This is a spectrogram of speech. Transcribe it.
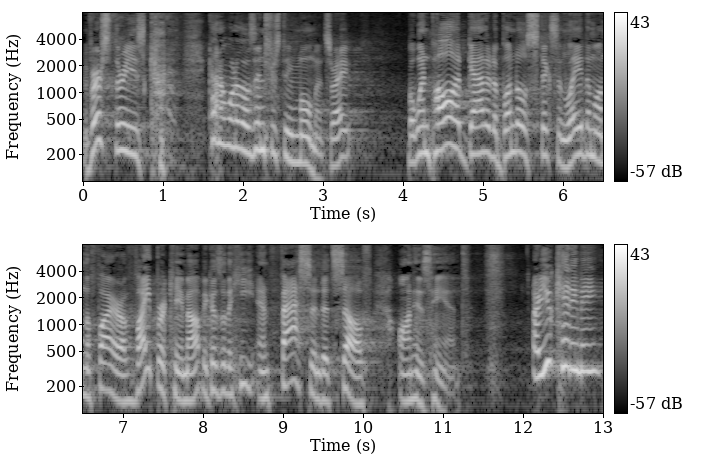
Verse 3 is kind of one of those interesting moments, right? But when Paul had gathered a bundle of sticks and laid them on the fire, a viper came out because of the heat and fastened itself on his hand. Are you kidding me?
